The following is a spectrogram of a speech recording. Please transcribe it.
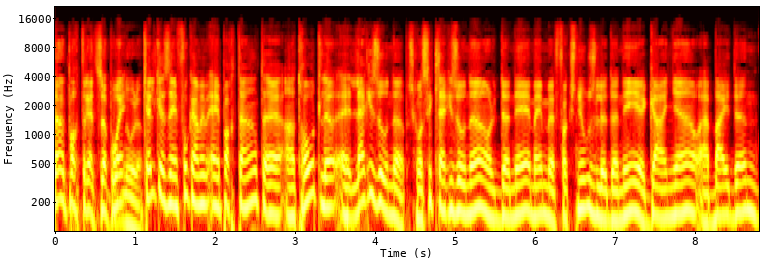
un portrait de ça pour nous. Là. Quelques infos quand même importantes. Euh, entre autres, euh, l'Arizona, parce qu'on sait que l'Arizona, on le donnait, même Fox News le donnait gagnant à Biden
